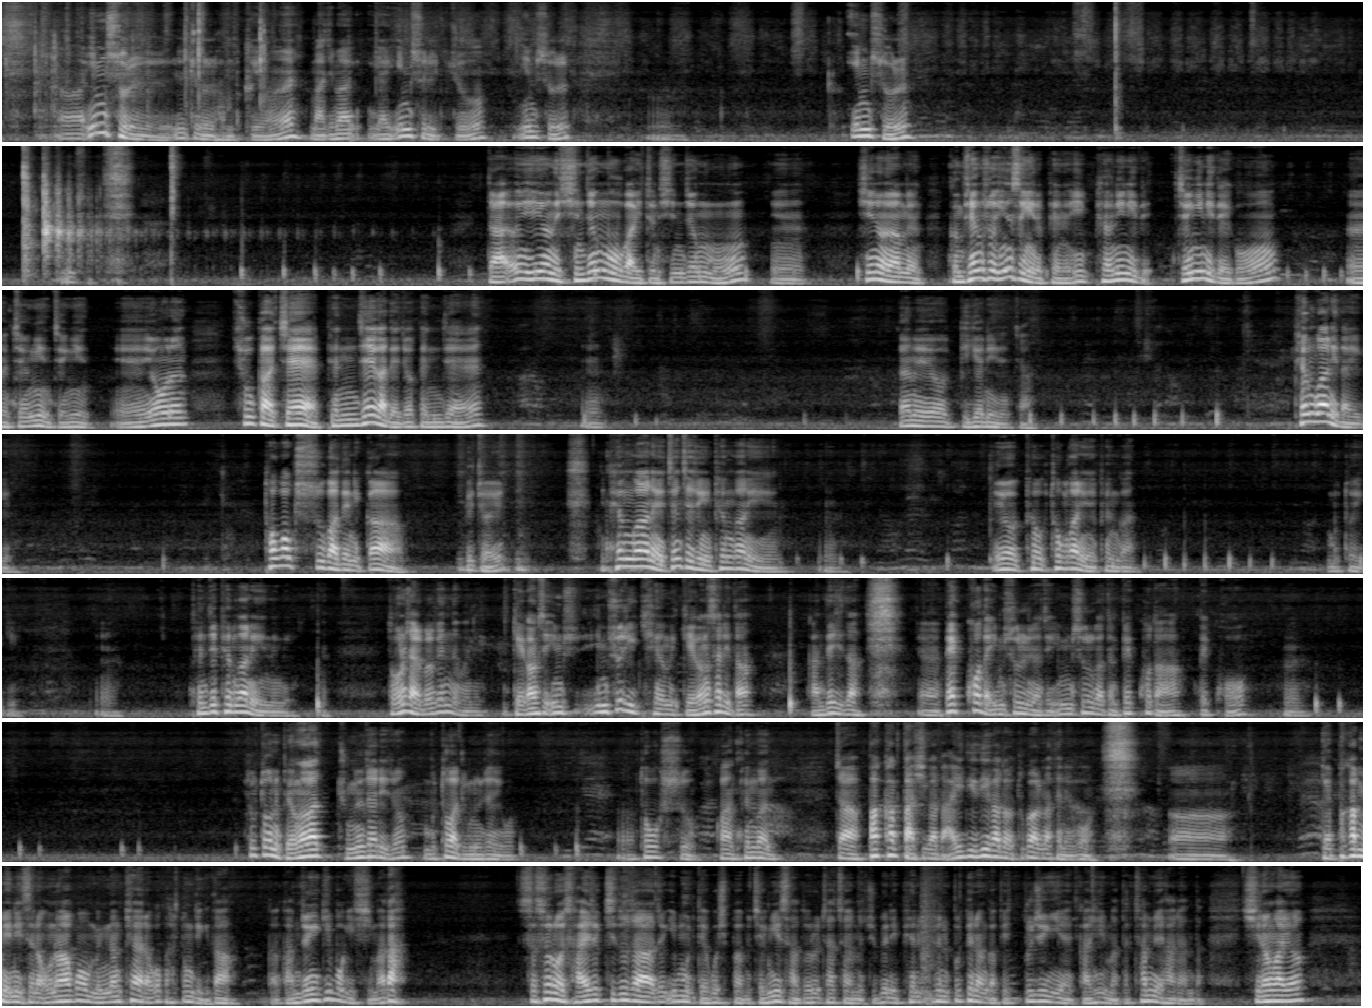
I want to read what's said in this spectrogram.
어, 임술 일주를 한번 볼게요. 마지막 임술 일주 임술 음, 임술 자, 이거는 신정무가 있죠. 신정무. 예. 신을 하면 금생수 인승이는 편은 이 편인이 되- 정인이 되고 어, 정인 정인. 예. 요거는 수가 제 편제가 되죠. 편제. 예. 그다음에 요 비견이 자. 편관이다 이게. 토곡수가 되니까 그렇죠. 편관의 전체적인 편관이. 이거 표- 통관이네 편관. 무토이기 예. 편제 편관에 있는 게. 예. 돈을 잘 벌겠네 그니 개강살 임수, 임술이 키우면 개강살이다. 간대지다. 예. 백호다 임술이나 임술 같은 백호다 백호. 예. 술토는 병화가 죽는 자리죠. 무토가 죽는 자리고. 어, 토국수 관 편관 자, 박학다시가다 아이디디가도 두각을 나타내고 어, 개팍한 면이 있으나 온화하고 명랑케 하라고 활동적이다. 그러니까 감정의 기복이 심하다. 스스로 사회적 지도자적 인물이 되고 싶어하면 정의의 사도를 자처하며 주변의 편, 편, 불편함과 배- 불정의에 관심이 많다. 참여하려 한다. 실행하여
